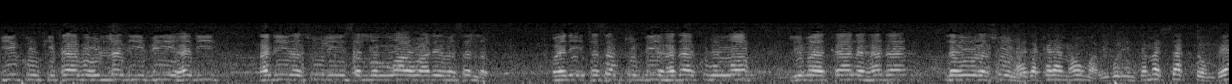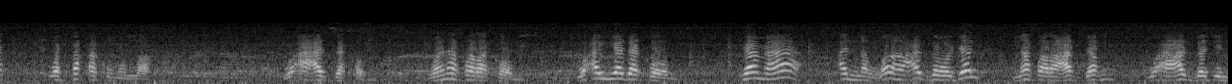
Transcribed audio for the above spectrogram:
فيكم كتابه الذي فيه هدي هدي رسوله صلى الله عليه وسلم. فإن ائتسمتم به هداكم الله لما كان هدى له رسوله. هذا كلام عمر. يقول إن تمسكتم به وفقكم الله وأعزكم. ونصركم وأيدكم كما أن الله عز وجل نصر عبده وأعز, جن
